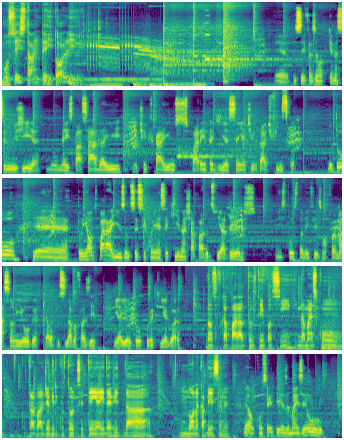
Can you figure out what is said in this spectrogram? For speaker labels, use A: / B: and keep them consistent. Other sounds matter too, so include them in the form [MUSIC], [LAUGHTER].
A: Você está em território livre.
B: É, eu precisei fazer uma pequena cirurgia no mês passado aí, eu tinha que ficar aí uns 40 dias sem atividade física. Eu tô, é, tô em Alto Paraíso, não sei se você conhece aqui, na Chapada dos Veadeiros. Minha esposa também fez uma formação em yoga que ela precisava fazer, e aí eu tô por aqui agora.
C: Nossa, ficar parado tanto tempo assim, ainda mais com, com o trabalho de agricultor que você tem aí, deve dar um nó na cabeça, né?
B: Não, com certeza, mas eu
